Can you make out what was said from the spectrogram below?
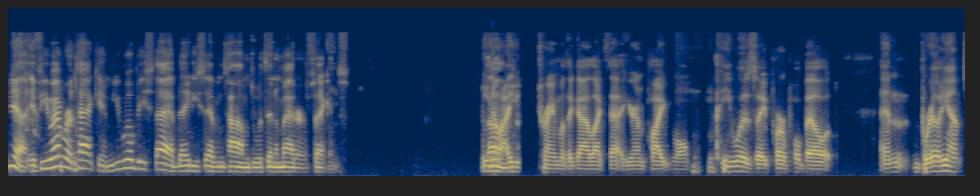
Yeah, if you ever attack him, you will be stabbed 87 times within a matter of seconds. You know, um, I used to train with a guy like that here in Pikeville. he was a purple belt and brilliant,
